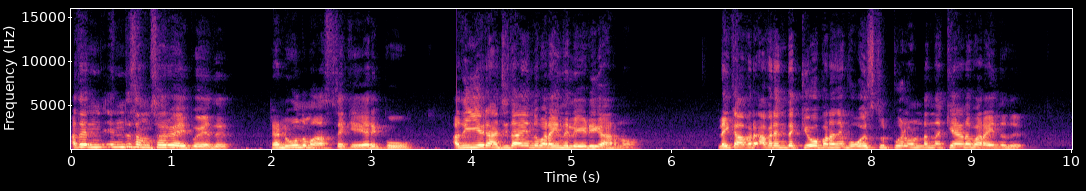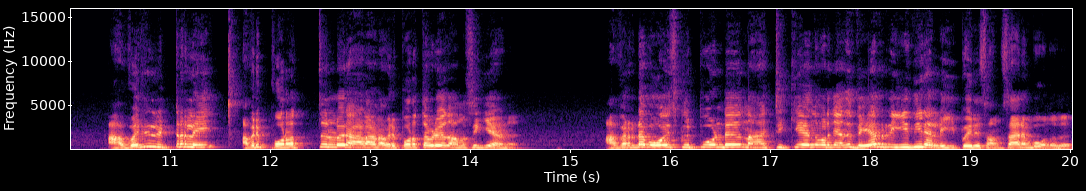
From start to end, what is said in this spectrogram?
അത് എന്ത് സംസാരമായി പോയത് രണ്ട് മൂന്ന് മാസത്തേക്ക് ഏറിപ്പോവും. അത് ഈ ഒരു അജിത എന്ന് പറയുന്ന ലേഡി കാരണോ? ലൈക്ക് അവർ അവരെന്തൊക്കെയോ പറഞ്ഞ വോയിസ് ക്ലിപ്പുകൾ ഉണ്ടെന്നൊക്കെയാണ് പറയുന്നത്. അവർ ലിറ്ററലി അവർ പുറത്തുള്ള ഒരാളാണ്. അവർ പുറത്തെവിടെയോ താമസിക്കുകയാണ്. അവരുടെ വോയിസ് ക്ലിപ്പ് കൊണ്ട് നാറ്റിക്കുക എന്ന് പറഞ്ഞാൽ അത് വേറെ രീതിയിലല്ലേ ഇപ്പോൾ ഒരു സംസാരം പോകുന്നത്.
